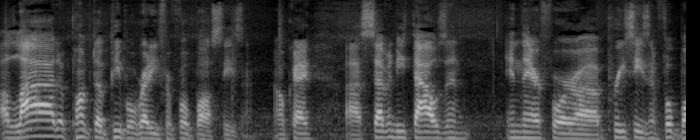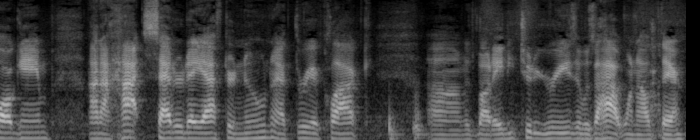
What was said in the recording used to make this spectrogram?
a lot of pumped up people ready for football season. Okay, uh, seventy thousand in there for a preseason football game on a hot Saturday afternoon at three o'clock. Um, it was about eighty-two degrees. It was a hot one out there,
